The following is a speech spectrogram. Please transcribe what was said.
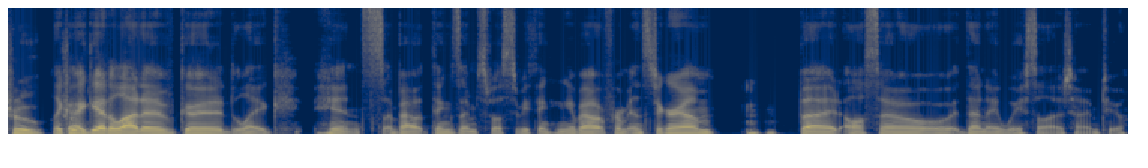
True. Like true. I get a lot of good like hints about things I'm supposed to be thinking about from Instagram. Mm-hmm. But also then I waste a lot of time too.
